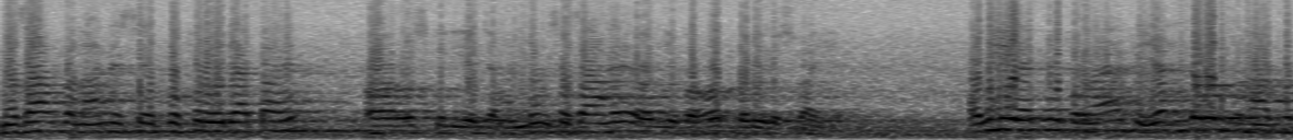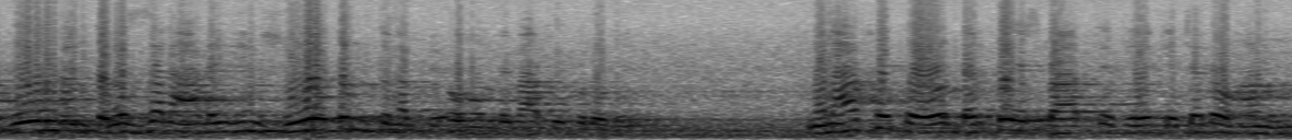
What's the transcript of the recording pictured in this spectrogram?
مذاق بنانے سے کفر ہو جاتا ہے اور اس کے لیے جہنم سزا ہے اور یہ بہت بڑی رسوائی ہے۔ اگلی عید میں فرمایا کہ یکر المنافقون ان تنزل علیہم سورت تنبئهم بما فی قلوبہم۔ منافق کو ڈرتے اس بات سے تھے کہ چلو ہم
